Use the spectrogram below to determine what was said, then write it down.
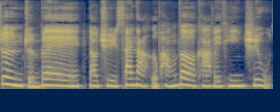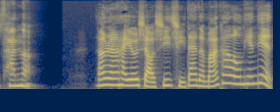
正准备要去塞纳河旁的咖啡厅吃午餐呢。当然还有小希期待的马卡龙甜点。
